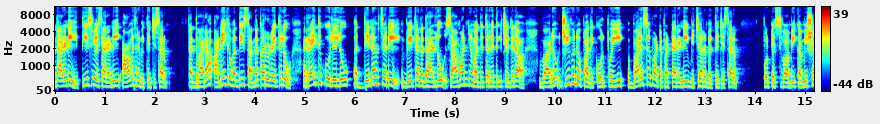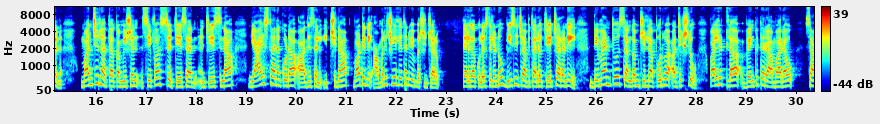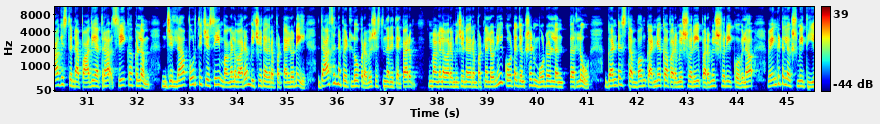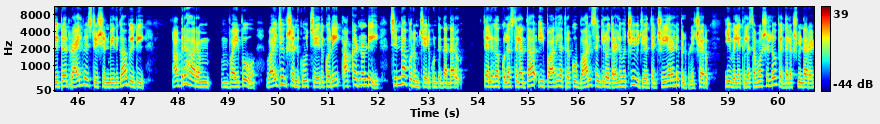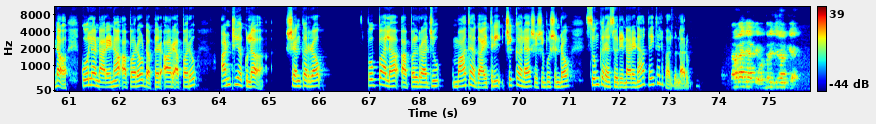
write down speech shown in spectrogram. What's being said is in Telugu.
దానిని తీసివేశారని ఆవేదన వ్యక్తం చేశారు. తద్వారా అనేక మంది సన్నకారు రైతులు రైతు కూలీలు దినసరి వేతనదారులు సామాన్య మధ్యతరగతికి చెందిన వారు జీవనోపాధి కోల్పోయి వలసబాట పట్టారని విచారం వ్యక్తం చేశారు. పుట్టస్వామి కమిషన్ మంజునాథ కమిషన్ సిఫార్సు చేశా చేసిన న్యాయస్థానం కూడా ఆదేశాలు ఇచ్చినా వాటిని అమలు చేయలేదని విమర్శించారు. తెలగ కులస్తులను బీసీ జాబితాలో చేర్చాలని డిమాండ్తో సంఘం జిల్లా పూర్వ అధ్యక్షులు పల్లట్ల వెంకటరామారావు సాగిస్తున్న పాదయాత్ర శ్రీకాకుళం జిల్లా పూర్తి చేసి మంగళవారం విజయనగరం పట్టణంలోని దాసన్నపేటలో ప్రవేశిస్తుందని తెలిపారు. మంగళవారం విజయనగరం పట్టణంలోని కోట జంక్షన్ మూడోళ్ళంతర్లు గంట స్తంభం కన్యకా పరమేశ్వరి పరమేశ్వరి కోవిల వెంకటలక్ష్మి థియేటర్ రైల్వే స్టేషన్ మీదుగా వీటి అగ్రహారం వైపు వై జంక్షన్కు చేరుకొని అక్కడి నుండి చిన్నాపురం చేరుకుంటుందన్నారు. తెలగ కులస్తులంతా ఈ పాదయాత్రకు భారీ సంఖ్యలో తరలివచ్చి విజయవంతం చేయాలని పిలుపునిచ్చారు. ఈ విలేకరుల సమావేశంలో పెద్ద లక్ష్మీనారాయణ కోలా నారాయణ అప్పారావు డాక్టర్ ఆర్ అప్పారావు అంట్యకుల శంకర్రావు పుప్పాల అప్పలరాజు మాతా గాయత్రి చిక్కాల శశిభూషణ్ రావు సుంకర సూర్యనారాయణ తదితరులు పాల్గొన్నారు.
